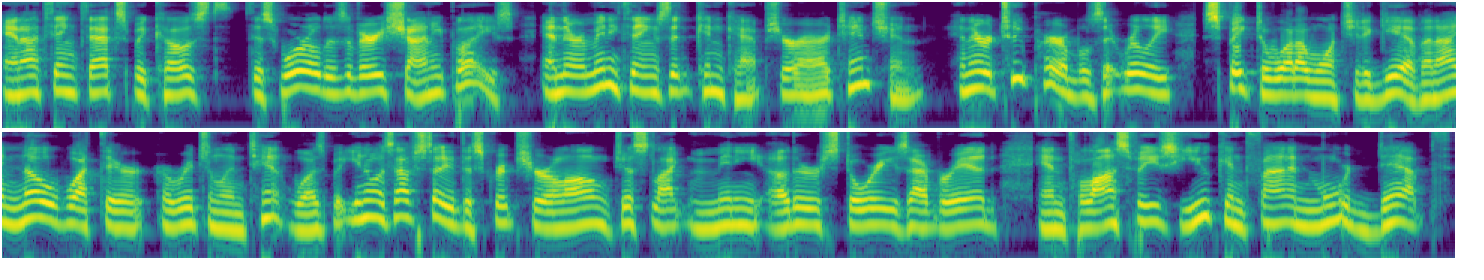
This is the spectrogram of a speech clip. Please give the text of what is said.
And I think that's because this world is a very shiny place, and there are many things that can capture our attention. And there are two parables that really speak to what I want you to give. And I know what their original intent was, but you know, as I've studied the scripture along, just like many other stories I've read and philosophies, you can find more depth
